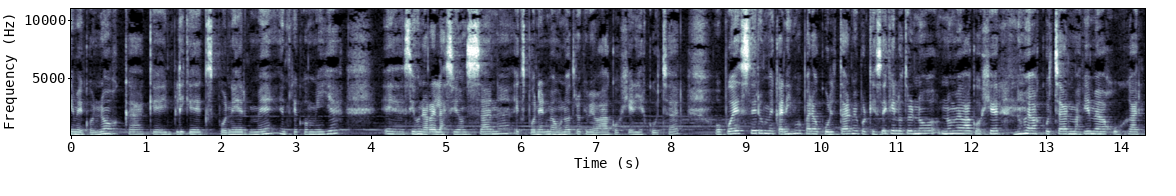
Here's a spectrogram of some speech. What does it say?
que me conozca, que implique exponerme, entre comillas, eh, si es una relación sana, exponerme a un otro que me va a acoger y escuchar, o puede ser un mecanismo para ocultarme porque sé que el otro no, no me va a acoger, no me va a escuchar, más bien me va a juzgar.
